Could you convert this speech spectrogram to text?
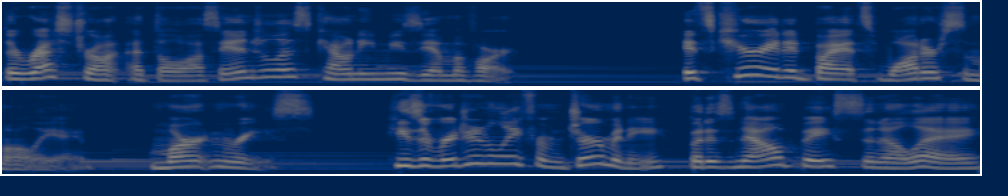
the restaurant at the Los Angeles County Museum of Art. It's curated by its water sommelier, Martin Riese. He's originally from Germany, but is now based in LA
